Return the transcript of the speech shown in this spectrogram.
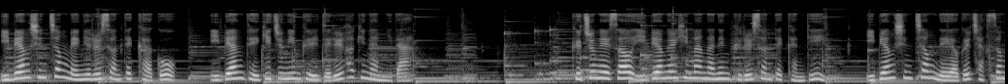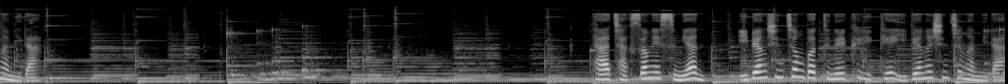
입양 신청 메뉴를 선택하고 입양 대기 중인 글들을 확인합니다. 그 중에서 입양을 희망하는 글을 선택한 뒤 입양 신청 내역을 작성합니다. 다 작성했으면 입양 신청 버튼을 클릭해 입양을 신청합니다.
